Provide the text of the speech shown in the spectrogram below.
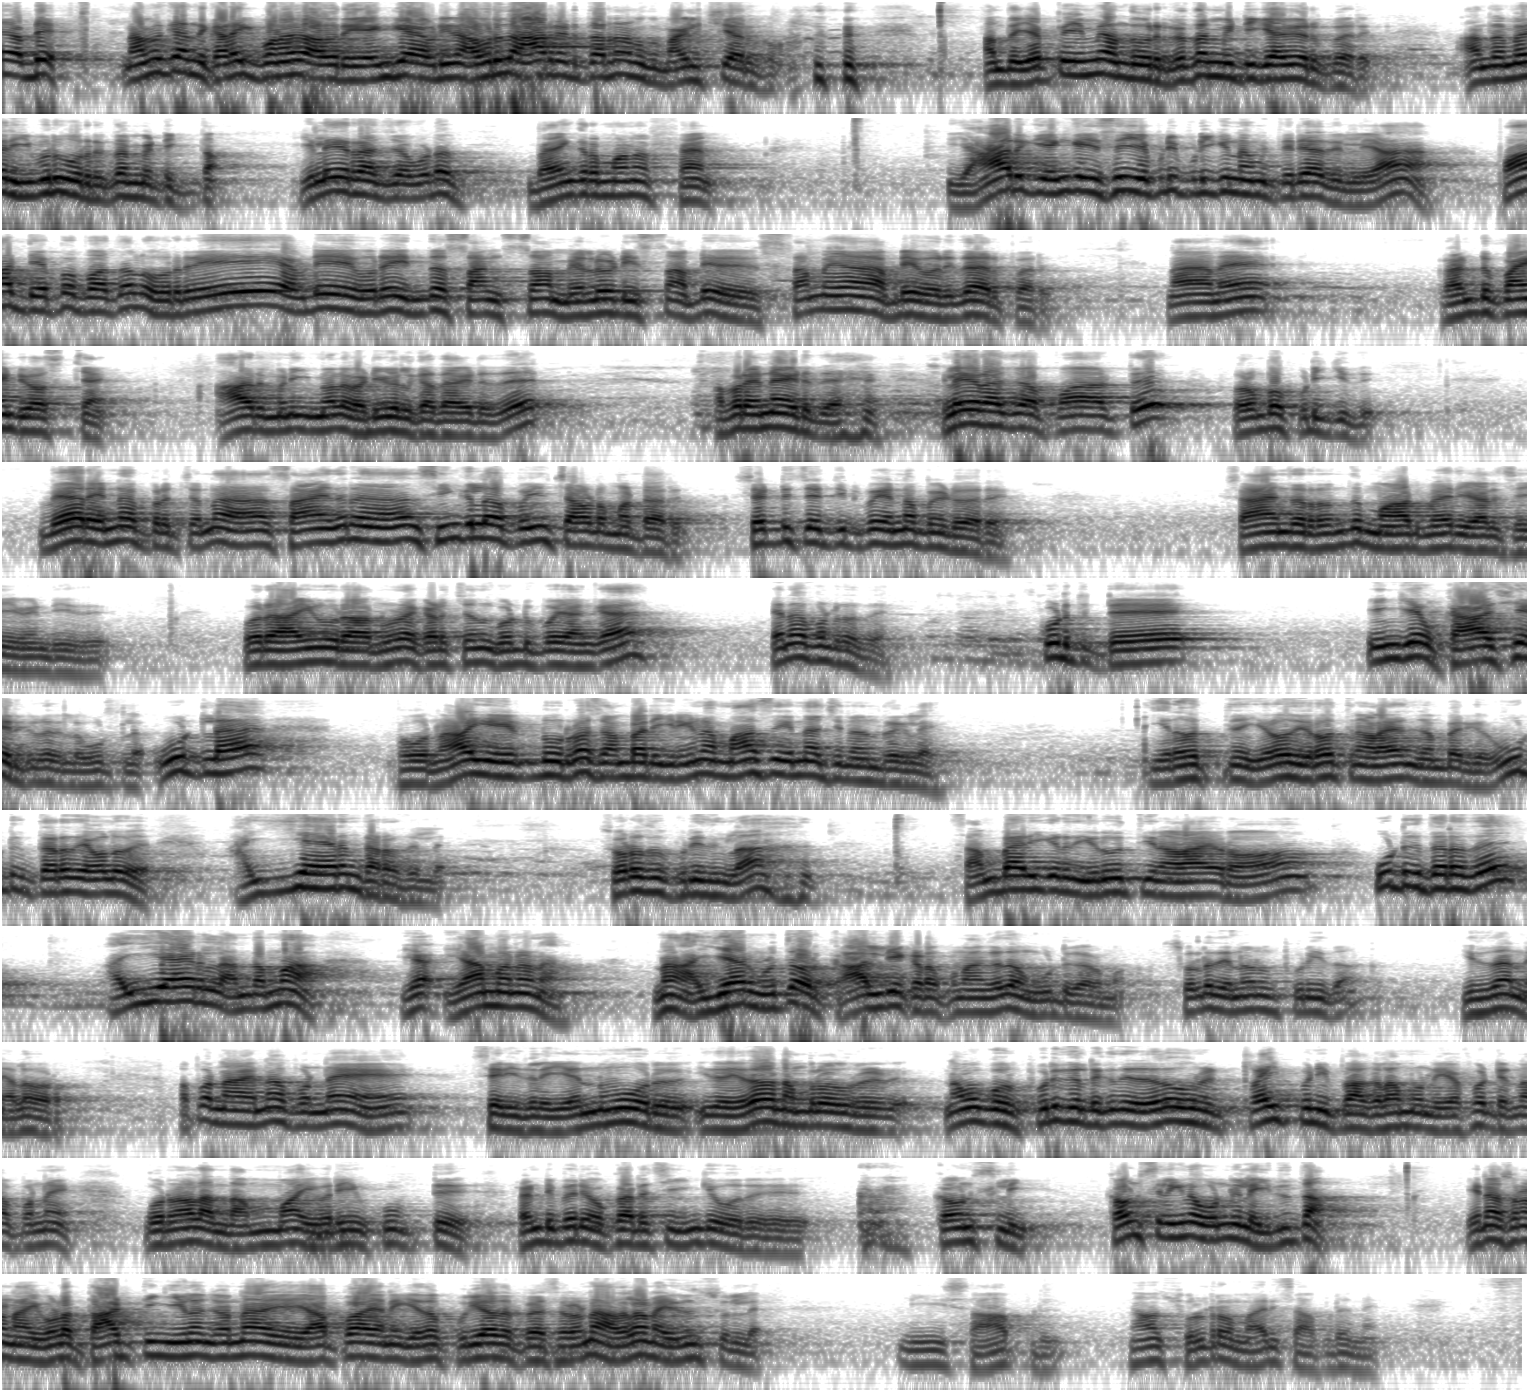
அப்படியே நமக்கு அந்த கடைக்கு போனாலும் அவர் எங்கே அப்படின்னு அவர் தான் ஆர்டர் எடுத்தாருன்னா நமக்கு மகிழ்ச்சியாக இருக்கும். அந்த எப்பயுமே அந்த ஒரு ரிதமெட்டிக்காகவே இருப்பார். அந்த மாதிரி இவரும் ஒரு ரிதமெட்டிக் தான். இளையராஜாவோட பயங்கரமான ஃபேன் யாருக்கு எங்கே இசை எப்படி பிடிக்கும்னு நமக்கு தெரியாது இல்லையா? பாட்டு எப்போ பார்த்தாலும் ஒரே அப்படியே ஒரே இந்த சாங்ஸ் தான் மெலோடிஸ் தான் அப்படியே செமையாக அப்படியே ஒரு இதாக இருப்பார். நான் ரெண்டு பாயிண்ட் யோசித்தேன் ஆறு மணிக்கு மேலே வடிவேல் கதை ஆகிடுது அப்புறம் என்ன ஆகிடுது இளையராஜா பாட்டு ரொம்ப பிடிக்குது. வேறு என்ன பிரச்சனை சாயந்தரம் சிங்கிளாக போய் சாப்பிட மாட்டார். செட்டு செத்துட்டு போய் என்ன பண்ணிடுவார்? சாயந்தரம் இருந்து மாடு மாதிரி வேலை செய்ய வேண்டியது. ஒரு ஐநூறு அறநூறுவா கிடச்சதும் கொண்டு போய் அங்கே என்ன பண்ணுறது கொடுத்துட்டு இங்கே காசே இருக்கிறது இல்லை வீட்டில். வீட்டில் இப்போ ஒரு நாளைக்கு எட்நூறுரூவா சம்பாதிக்கிறீங்கன்னா மாதம் என்னாச்சு நண்பர்களே? இருபத்தி இருபது இருபத்தி நாலாயிரம் சம்பாதிக்கிறது. வீட்டுக்கு தரது எவ்வளவு? ஐயாயிரம் தரதில்லை சொல்கிறது புரியுதுங்களா? சம்பாதிக்கிறது இருபத்தி நாலாயிரம் வீட்டுக்கு தர்றது ஐயாயிரம் இல்லை. அந்த அம்மா ஏ ஏமாண்ணா நான் ஐயாயிரம் கொடுத்து அவர் காலையே கிடப்புனாங்கிறது அவங்க வீட்டுக்காரம்மா. சொல்கிறது என்னன்னு புரியுதா? இதுதான் நிலவரம். அப்போ நான் என்ன பண்ணேன்? சரி இதில் என்னமோ ஒரு இதை ஏதோ நம்மளோட ஒரு நமக்கு ஒரு புரிதல் இருக்குது. ஏதோ ஒரு ட்ரை பண்ணி பார்க்கலாம்னு ஒரு எஃபர்ட் என்ன பண்ணேன்? ஒரு நாள் அந்த அம்மா இவரையும் கூப்பிட்டு ரெண்டு பேரையும் உட்காரச்சு இங்கே ஒரு கவுன்சிலிங் கவுன்சிலிங்னா ஒன்றும் இல்லை இதுதான். என்ன சொன்னால் நான் இவ்வளோ தாழ்த்திங்கலாம் சொன்னால் அப்பா எனக்கு ஏதோ புரியாத பேசுகிறேன்னா அதெல்லாம் நான் எதுவும் சொல்ல நீ சாப்பிடு. நான் சொல்கிற மாதிரி சாப்பிடுனேன்.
